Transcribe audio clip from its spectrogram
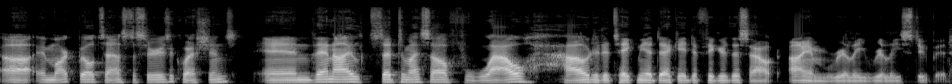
uh, and Mark Biltz asked a series of questions. And then I said to myself, wow, how did it take me a decade to figure this out? I am really, really stupid.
